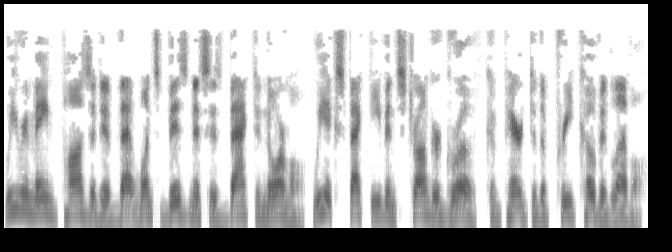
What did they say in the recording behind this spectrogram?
We remain positive that once business is back to normal, we expect even stronger growth compared to the pre-COVID level.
